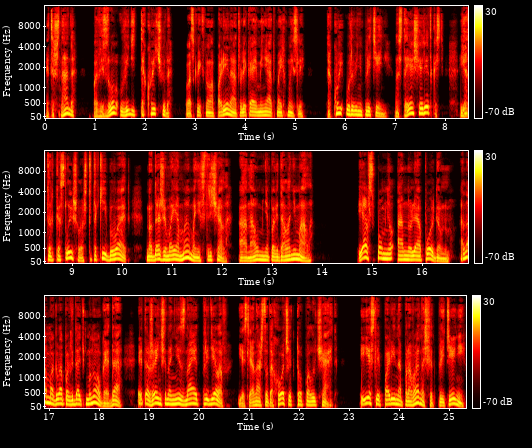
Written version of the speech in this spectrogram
«Это ж надо! Повезло увидеть такое чудо!» — воскликнула Полина, отвлекая меня от моих мыслей. Такой уровень плетений. Настоящая редкость. Я только слышала, что такие бывают, но даже моя мама не встречала, а она у меня повидала немало. Я вспомнил Анну Леопольдовну. Она могла повидать многое, да. Эта женщина не знает пределов. Если она что-то хочет, то получает. И если Полина права насчет плетений...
